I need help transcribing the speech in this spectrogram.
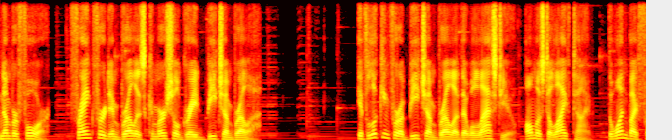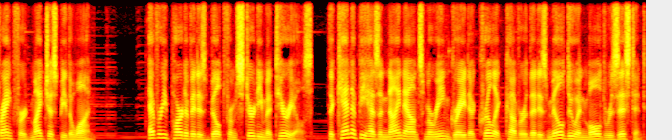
Number 4. Frankford Umbrellas Commercial Grade Beach Umbrella. If looking for a beach umbrella that will last you, almost a lifetime, the one by Frankford might just be the one. Every part of it is built from sturdy materials. The canopy has a 9-ounce marine-grade acrylic cover that is mildew and mold resistant,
